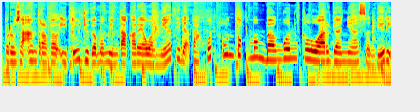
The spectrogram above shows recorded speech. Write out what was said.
Perusahaan travel itu juga meminta karyawannya tidak takut untuk membangun keluarganya sendiri.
